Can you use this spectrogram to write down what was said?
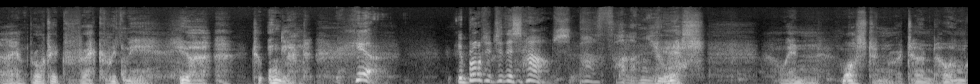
I have brought it back with me here to England. Here. You brought it to this house. Bartholomew. Yes, When Morstan returned home,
